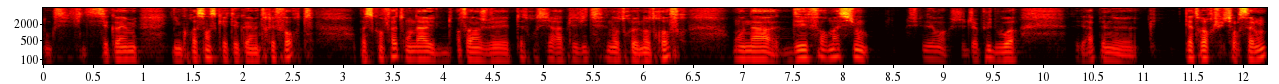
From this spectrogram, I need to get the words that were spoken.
Donc c'est quand même une croissance qui a été quand même très forte parce qu'en fait, on a, enfin, je vais peut-être aussi rappeler vite fait notre notre offre. On a des formations. Excusez-moi, j'ai déjà plus de voix. C'est à peine 4 heures que je suis sur le salon.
